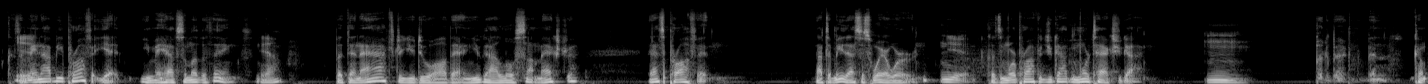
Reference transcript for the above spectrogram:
because it may not be profit yet. You may have some other things, Yeah. But then after you do all that and you got a little something extra, that's profit. Now to me, that's a swear word Yeah. because the more profit you got, the more tax you got. Put it back in the business. Come,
